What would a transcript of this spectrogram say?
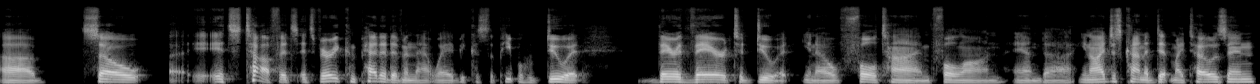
uh, so uh, it's tough. It's it's very competitive in that way because the people who do it, they're there to do it, you know, full time, full on. And uh, you know, I just kind of dip my toes in.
